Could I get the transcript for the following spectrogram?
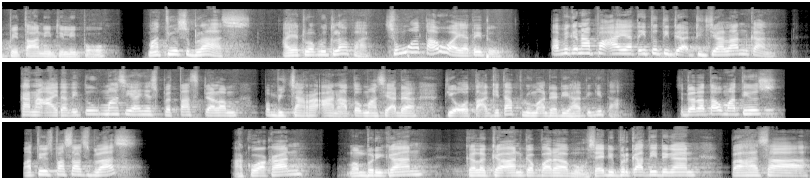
Betani di Lipo. Matius 11 ayat 28. Semua tahu ayat itu. Tapi kenapa ayat itu tidak dijalankan? Karena ayat itu masih hanya sebatas dalam pembicaraan atau masih ada di otak kita, belum ada di hati kita. Saudara tahu Matius? Matius pasal 11. Aku akan memberikan kelegaan kepadamu. Saya diberkati dengan bahasa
